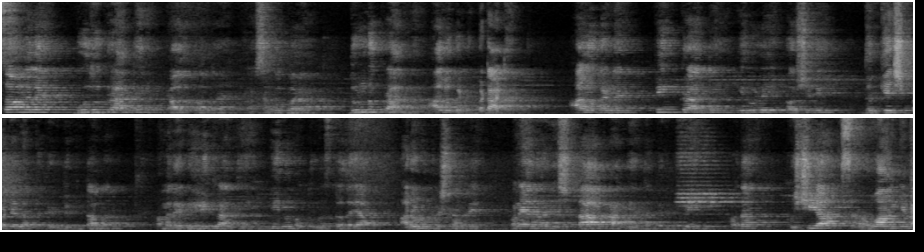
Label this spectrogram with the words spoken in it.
ಸೊ ಆಮೇಲೆ ಬೂದು ಕ್ರಾಂತಿ ಯಾವ್ದಪ್ಪ ಅಂದ್ರೆ ರಸಗೊಬ್ಬರ, ದುಂಡು ಕ್ರಾಂತಿ, ಆಲೂಗಡ್ಡೆ ಬಟಾಟೆ ಆಲೂಗಡ್ಡೆ ಪಿಂಕ್ ಕ್ರಾಂತಿ, ಈರುಳ್ಳಿ, ಔಷಧಿ, ದುರ್ಗೇಶ್ ಪಟೇಲ್ ಅಂತ ಕರಿತೀವಿ ಪಿತಾಮಹ ಆಮೇಲೆ ನೀಲಿ ಕ್ರಾಂತಿ, ಮೀನು ಮತ್ತು ಮಸ್ತೋದಯ ಅರುಣ್ ಕೃಷ್ಣನ್ರಿ ಕೊನೆಯದಾಗಿ ಸುಧಾಕ್ರಾಂತಿ ಅಂತ ಕರಿತೀವಿ. ಹೌದಾ? ಕೃಷಿಯ ಸರ್ವಾಂಗೀಣ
